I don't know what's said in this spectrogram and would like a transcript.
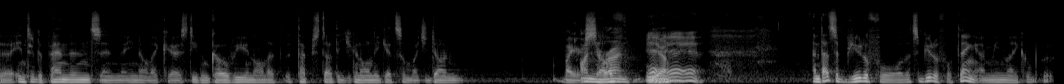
uh, interdependence and you know, like uh, Stephen Covey and all that type of stuff that you can only get so much done by your yourself. own. Yeah, Yeah. yeah, yeah. And that's a beautiful that's a beautiful thing. I mean, like w-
